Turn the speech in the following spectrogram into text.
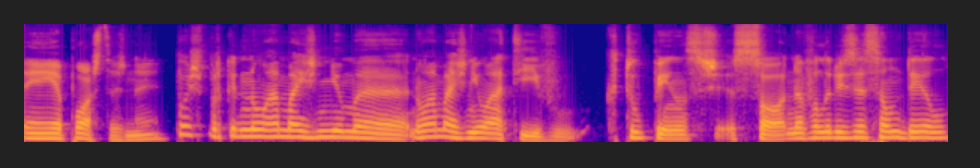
em apostas, não é? Pois, porque não há mais nenhuma, não há mais nenhum ativo que tu penses só na valorização dele.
